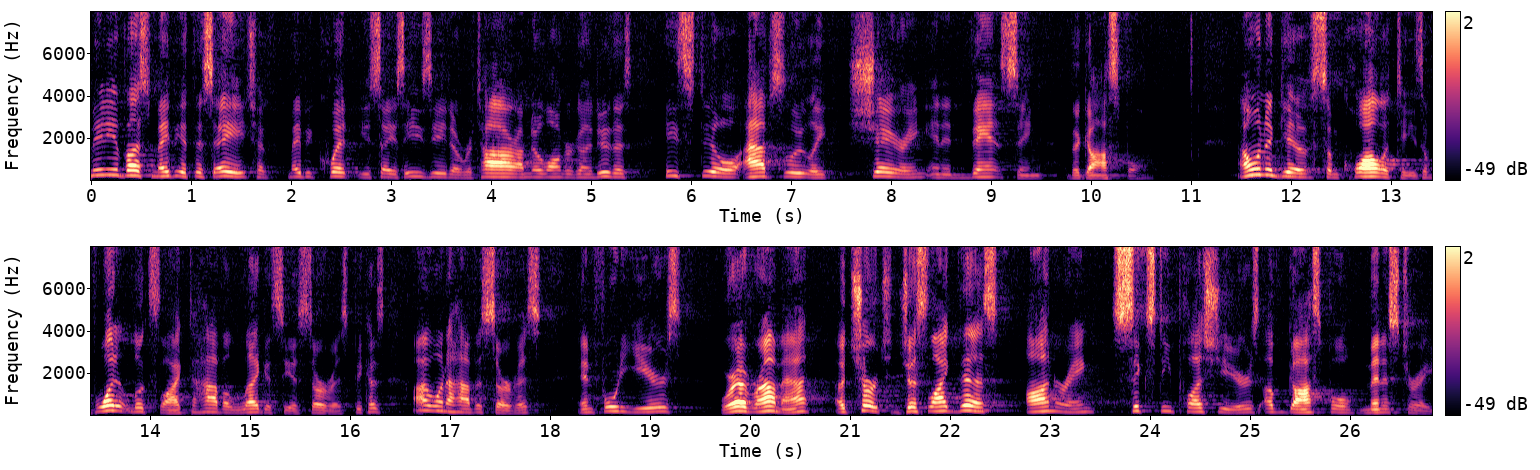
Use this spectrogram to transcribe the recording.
many of us, maybe at this age, have maybe quit, you say it's easy to retire, I'm no longer going to do this. He's still absolutely sharing and advancing the gospel. I want to give some qualities of what it looks like to have a legacy of service because I want to have a service in 40 years, wherever I'm at, a church just like this, honoring 60 plus years of gospel ministry.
